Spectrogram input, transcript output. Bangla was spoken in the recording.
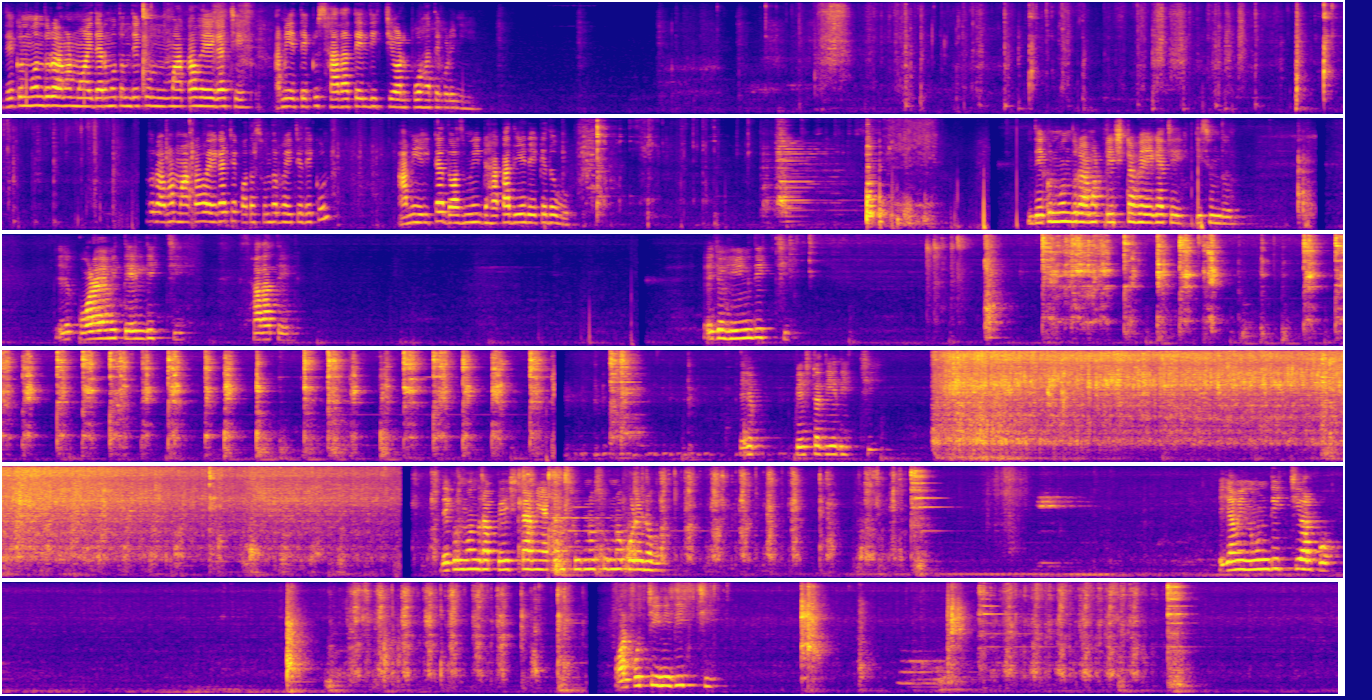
দেখুন বন্ধুরা, আমার ময়দার মতন দেখুন মাখা হয়ে গেছে। আমি এতে একটু সাদা তেল দিচ্ছি অল্প হাতে করে নিয়ে। বন্ধুরা আমার মাখা হয়ে গেছে কত সুন্দর হয়েছে, দেখুন। আমি এইটা দশ মিনিট ঢাকা দিয়ে রেখে দেবো। দেখুন বন্ধুরা, আমার পেস্টটা হয়ে গেছে, কি সুন্দর। এই যে কড়াই আমি তেল দিচ্ছি, সাদা তেল। এই যে হিং দিচ্ছি এই যে পেস্টটা দিয়ে দিচ্ছি। দেখুন বন্ধুরা, পেস্টটা আমি একদম শুকনো শুকনো করে নেব। এই যে আমি নুন দিচ্ছি অল্প। অল্প চিনি দিচ্ছি।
